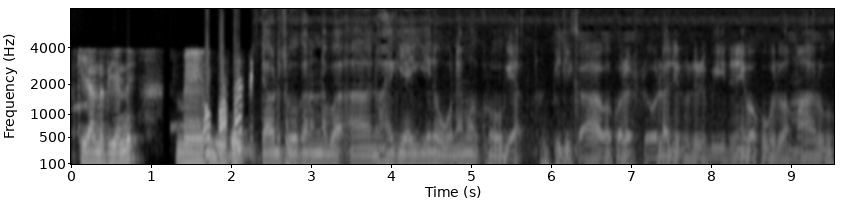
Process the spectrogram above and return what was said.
කියන්න තියෙන්නේ. මේ ඉතාවට සුව කරන්න නොහැකියයි කියන ඕනෑම රෝගයක්. පිළිකාව කොලස්ටෝල් අධිරුදුර පීඩනය වකුගඩු අමාරු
